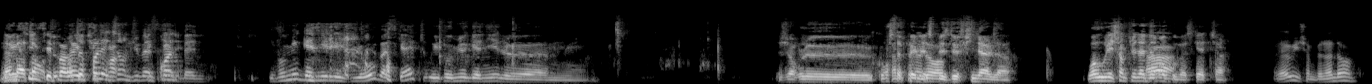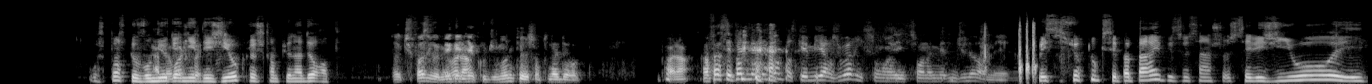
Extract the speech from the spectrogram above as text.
Non, Mais mais si, attends, c'est on pareil, te tu prend prends- l'exemple du basket, prends- Ben. Il vaut mieux gagner les JO basket ou il vaut mieux gagner le. Euh, Genre le. Comment ça s'appelle l'espèce de finale là? Ouais, ou les championnats Ah. d'Europe au basket, tiens. Eh oui, championnat d'Europe. Je pense que vaut Ah mieux bah gagner des JO que le championnat d'Europe. Donc tu penses qu'il vaut mieux Voilà. gagner la Coupe du Monde que le championnat d'Europe Voilà. Enfin, c'est pas le même exemple parce que les meilleurs joueurs ils sont, ils sont en Amérique du Nord, mais. Mais c'est surtout que c'est pas pareil parce que c'est c'est les JO et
